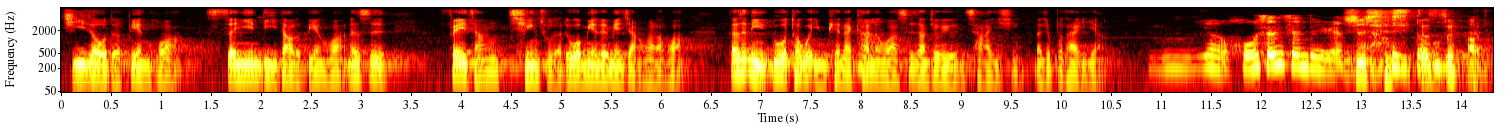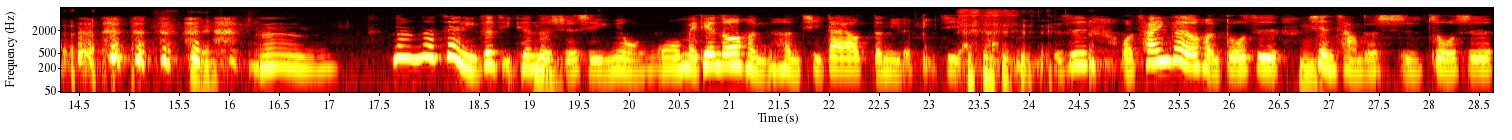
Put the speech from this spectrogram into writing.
肌肉的变化、声音力道的变化，那是非常清楚的。如果面对面讲话的话，但是你如果透过影片来看的话，实际上就有点差异性，那就不太一样。嗯，要有活生生的人是是是，这是最好的。对。嗯。那那在你这几天的学习里面，我我每天都很很期待要等你的笔记来看。可是我猜应该有很多是现场的实作，是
